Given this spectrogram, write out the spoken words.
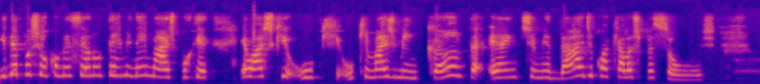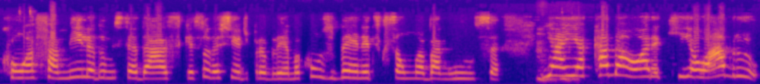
E depois que eu comecei, eu não terminei mais, porque eu acho que o que, o que mais me encanta é a intimidade com aquelas pessoas. Com a família do Mr. Darcy, que é toda cheia de problema, com os Bennett, que são uma bagunça. Uhum. E aí, a cada hora que eu abro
